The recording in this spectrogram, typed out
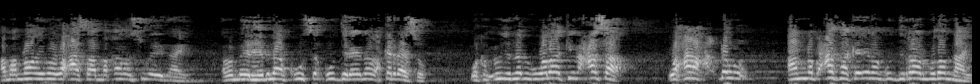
ama noo imo waxaasaa maqanoo sugaynahay ama meel heblaan kuu diray inaad wax ka raaso wuxuu yidhi nabigu walaakin casa. Waxaa dhow an nabcahaka inaan ku diraan mudannahay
